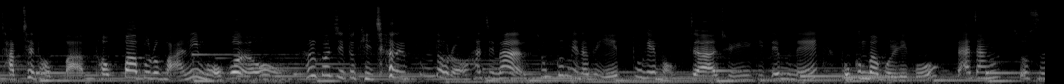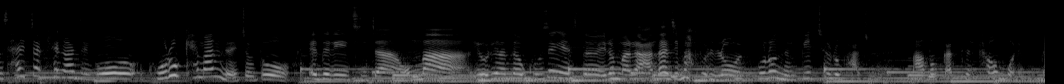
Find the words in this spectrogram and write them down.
잡채 덮밥, 덮밥으로 많이 먹어요. 설거지도 귀찮을 뿐더러 하지만 조금이라도 예쁘게 먹자 주의이기 때문에 볶음밥 올리고 짜장 소스 살짝 해가지고 그렇게만 내줘도 애들이 진짜 엄마 요리한다고 고생했어요 이런 말을 안 하지만 물론 그런 눈빛으로 봐주는 마법 같은 타원볼입니다.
